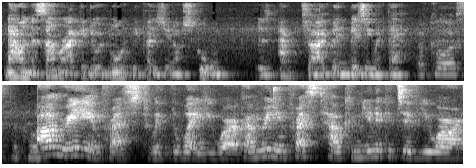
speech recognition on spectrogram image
now in the summer I could do it more because, you know, school is out. So I've been busy with that. Of course, of course. I'm really impressed with the way you work. I'm really impressed how communicative you are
